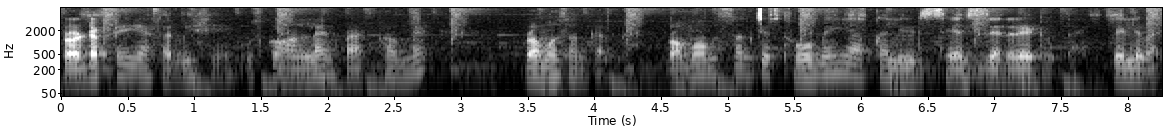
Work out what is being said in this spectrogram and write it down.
प्रोडक्ट है या सर्विस है, उसको ऑनलाइन प्लेटफॉर्म में प्रमोशन करना। प्रमोशन के थ्रू में ही आपका लीड सेल्स जनरेट होता है। पहले बात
